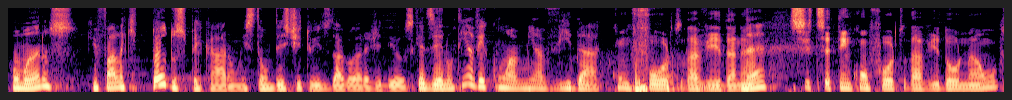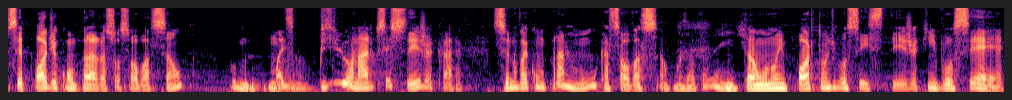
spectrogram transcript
Romanos, que fala que todos pecaram, estão destituídos da glória de Deus. Quer dizer, não tem a ver com a minha vida, conforto da vida, né? né? Se você tem conforto da vida ou não, você pode comprar a sua salvação por mais bilionário que você seja, cara, você não vai comprar nunca a salvação. Exatamente. Então, não importa onde você esteja, quem você é.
